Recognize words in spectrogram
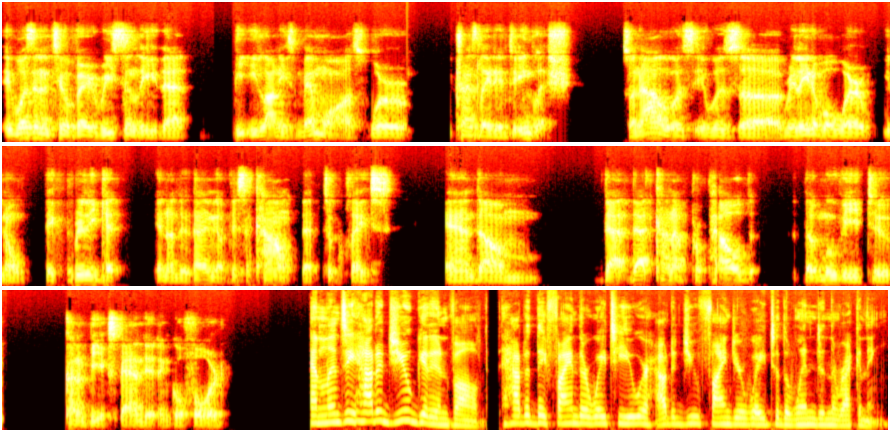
it wasn't until very recently that Pi'ilani's memoirs were translated into English. So now it was it was uh, relatable where you know they could really get an understanding of this account that took place, and um, that that kind of propelled the movie to kind of be expanded and go forward. And Lindsay, how did you get involved? How did they find their way to you, or how did you find your way to the Wind and the Reckoning?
